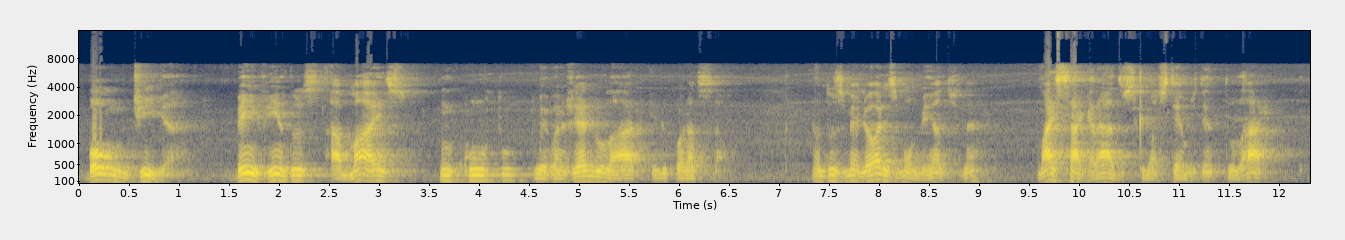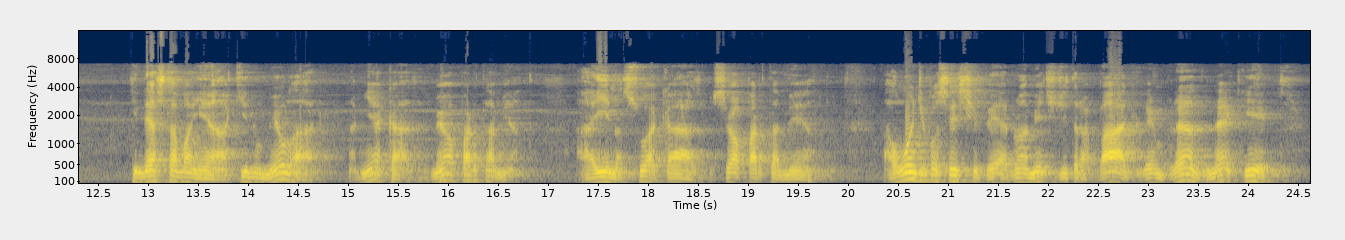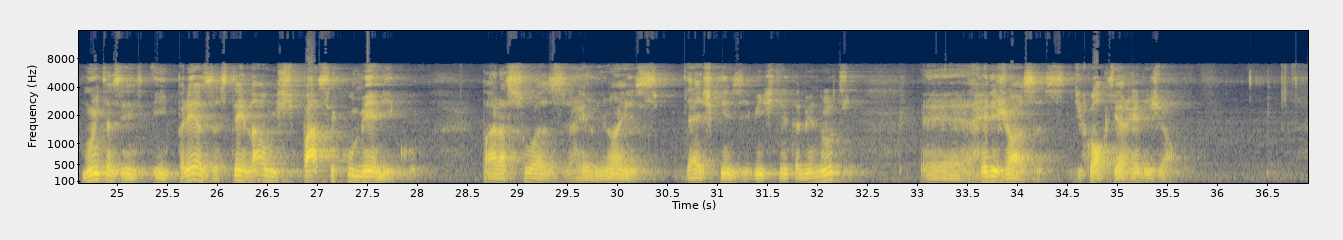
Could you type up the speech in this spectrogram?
bom dia! Bem-vindos a mais um culto do Evangelho no Lar e no Coração. É um dos melhores momentos, né? mais sagrados que nós temos dentro do lar, que nesta manhã, aqui no meu lar, na minha casa, no meu apartamento, aí na sua casa, no seu apartamento, aonde você estiver, no ambiente de trabalho, lembrando né, que Muitas empresas têm lá um espaço ecumênico para suas reuniões 10, 15, 20, 30 minutos é, religiosas, de qualquer religião.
